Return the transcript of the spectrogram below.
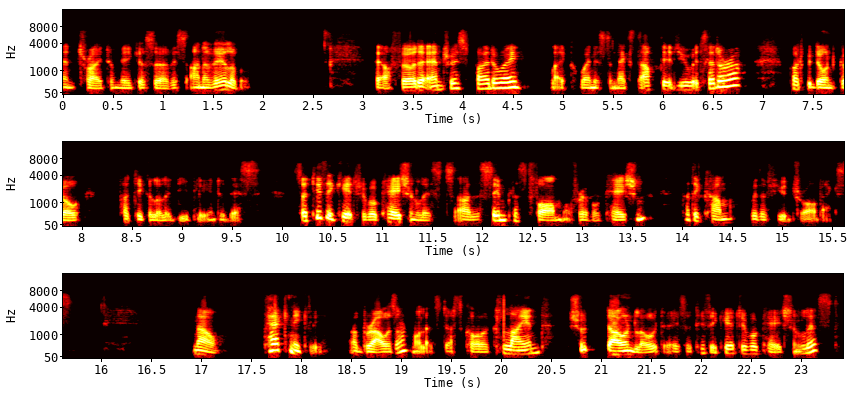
and try to make your service unavailable. There are further entries, by the way, like when is the next update due, etc. But we don't go particularly deeply into this. Certificate revocation lists are the simplest form of revocation, but they come with a few drawbacks. Now, technically, a browser, or let's just call a client, should download a certificate revocation list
